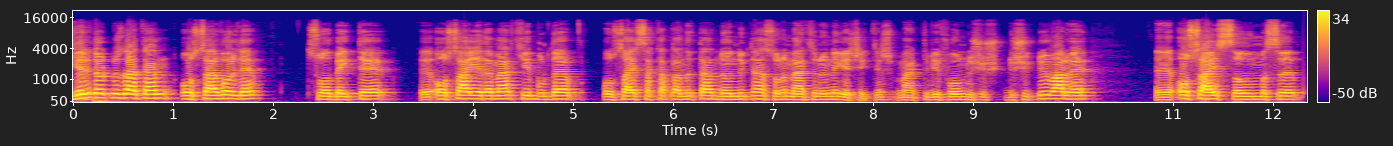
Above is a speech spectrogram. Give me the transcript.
Geri dörtlü zaten Osterwolde sol bekte e, Osay ya da Mert ki burada Osay sakatlandıktan döndükten sonra Mert'in önüne geçecektir. Mert'te bir form düşüş, düşüklüğü var ve e, Osay savunması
